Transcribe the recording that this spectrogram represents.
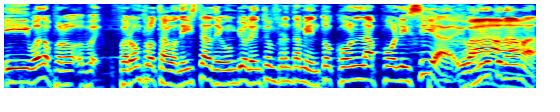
Y bueno, pero fueron protagonistas de un violento enfrentamiento con la policía. Imagínate Wow. nada más.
